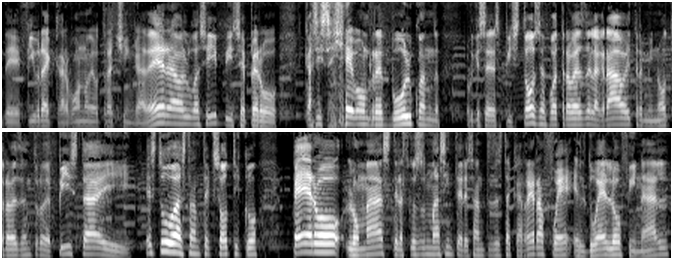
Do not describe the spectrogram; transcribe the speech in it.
de fibra de carbono de otra chingadera o algo así. Y se, pero casi se lleva un Red Bull cuando porque se despistó, se fue a través de la grava y terminó otra vez dentro de pista y estuvo bastante exótico. Pero lo más de las cosas más interesantes de esta carrera fue el duelo final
